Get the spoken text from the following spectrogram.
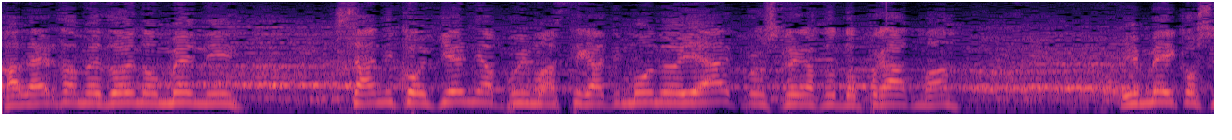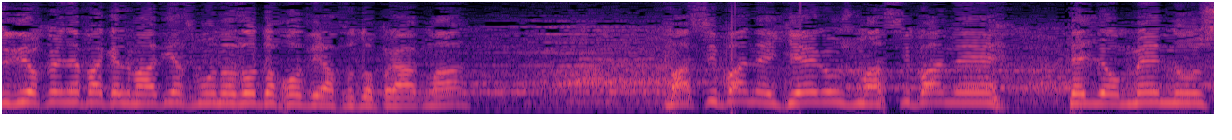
αλλά ήρθαμε εδώ ενωμένοι σαν οικογένεια που είμαστε, γιατί μόνο η ΑΕΚ προσφέρει αυτό το πράγμα. Είμαι 22 χρόνια επαγγελματίας, μόνο εδώ το έχω δει αυτό το πράγμα. Μας είπανε γέρους, μας είπανε τελειωμένους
